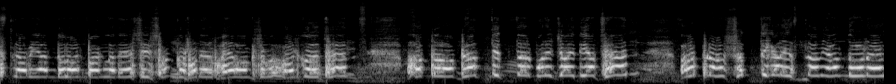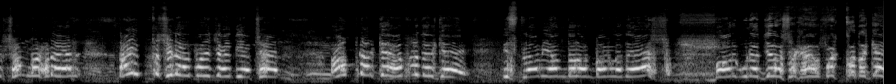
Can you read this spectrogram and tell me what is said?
ইসলামী আন্দোলন বাংলাদেশ এই সংগঠনের ভাইয়েরা অংশগ্রহণ করেছেন আন্দোলন বাংলাদেশ, বরগুনা জেলা শাখার পক্ষ থেকে।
